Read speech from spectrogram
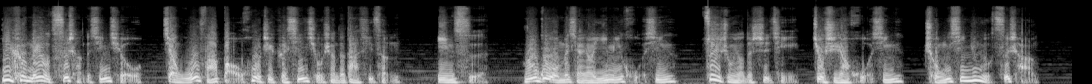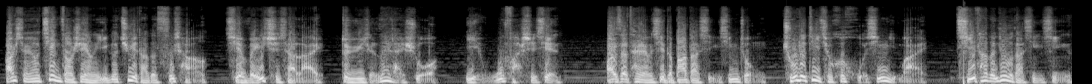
一颗没有磁场的星球将无法保护这颗星球上的大气层。因此，如果我们想要移民火星，最重要的事情就是让火星重新拥有磁场，而想要建造这样一个巨大的磁场且维持下来，对于人类来说也无法实现。而在太阳系的八大行星中，除了地球和火星以外，其他的六大行星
